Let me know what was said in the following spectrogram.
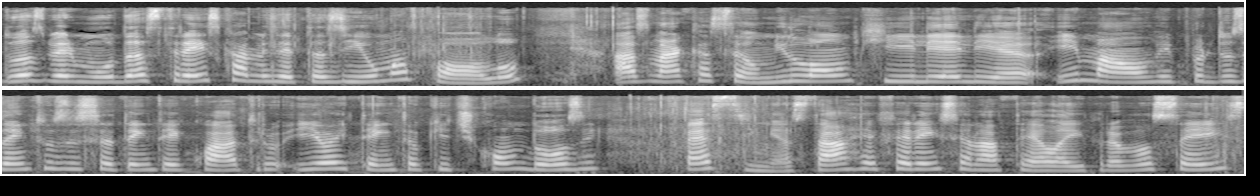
duas bermudas, três camisetas e uma polo. As marcas são Milon, Kili, Elian e Malve por R$ 274,80 o kit com 12 pecinhas, tá? Referência na tela aí pra vocês.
